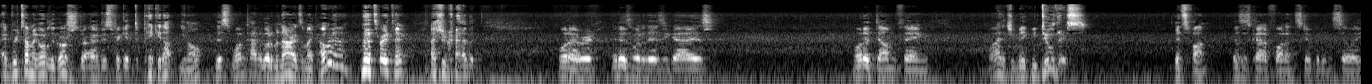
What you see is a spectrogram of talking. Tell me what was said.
every time I go to the grocery store, I just forget to pick it up. You know, this one time I go to Menards, I'm like, oh yeah, that's right there. I should grab it. Whatever. It is what it is, you guys. What a dumb thing. Why did you make me do this? It's fun. This is kind of fun and stupid and silly.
